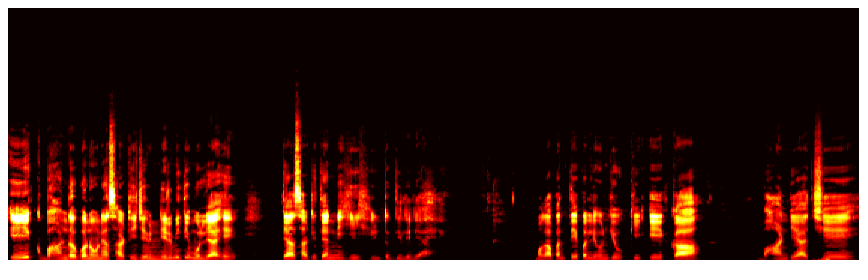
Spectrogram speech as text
एक भांड बनवण्यासाठी जे निर्मिती मूल्य आहे त्यासाठी त्यांनी ही हिंट दिलेली आहे. मग आपण ते पण लिहून घेऊ की एका भांड्याचे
